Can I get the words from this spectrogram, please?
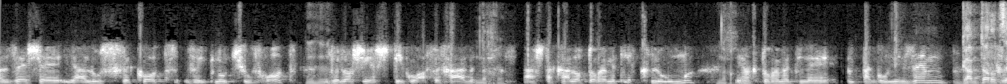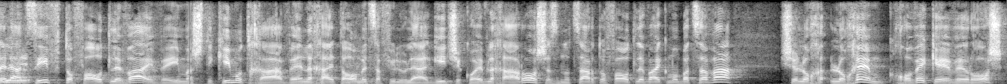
על זה שיעלו ספקות וייתנו תשובות, ולא שישתיקו אף אחד. נכון. ההשתקה לא תורמת לכלום, נכון. היא רק תורמת לאנטגוניזם. גם אתה רוצה ול- להציף תופעות לוואי, ואם משתיקים אותך ואין לך את האומץ אפילו להגיד שכואב לך הראש, אז נוצר תופעות לוואי כמו בצבא, שלוחם חווה כאבי ראש,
